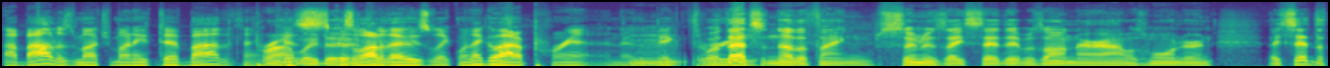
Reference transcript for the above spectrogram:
about as much money to buy the thing. Probably do. Because a lot of those, like, when they go out of print and they're the big three. Well, that's another thing. As soon as they said it was on there, I was wondering. They said the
